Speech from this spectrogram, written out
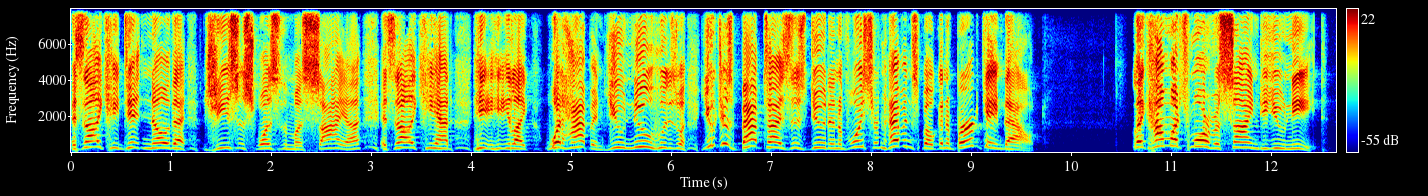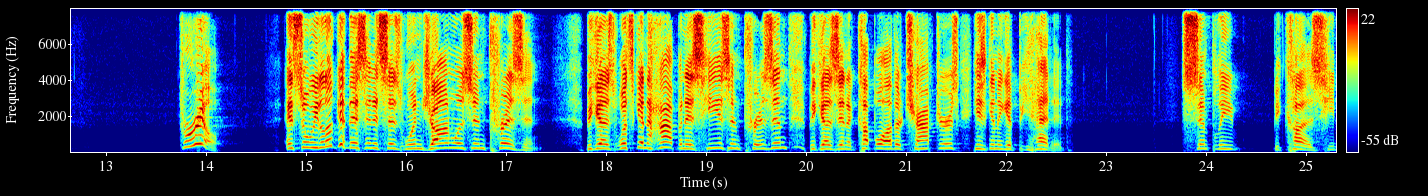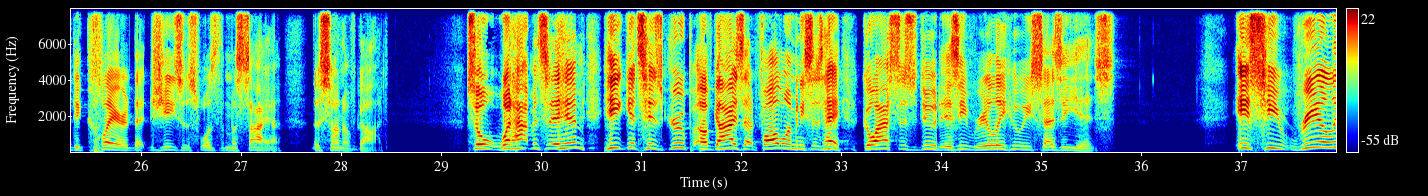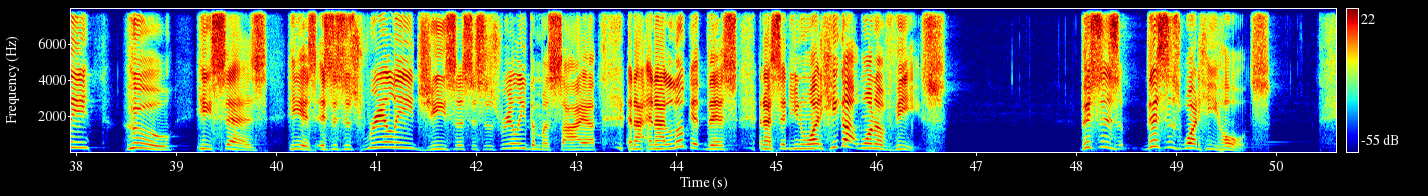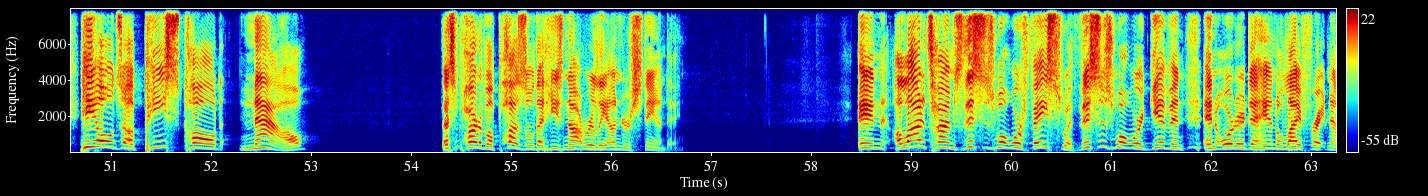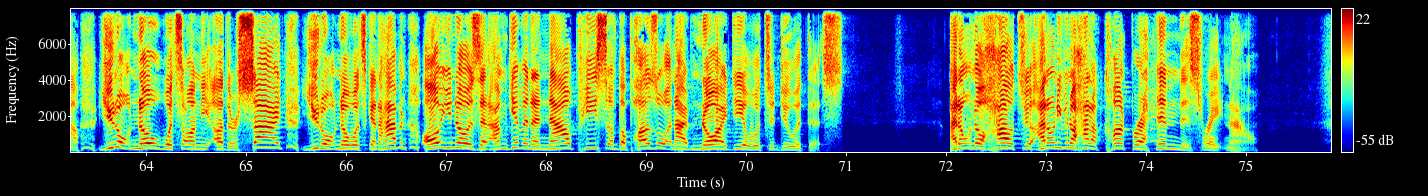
It's not like he didn't know that Jesus was the Messiah. It's not like he had, he, he like, what happened? You knew who this was. You just baptized this dude and a voice from heaven spoke and a bird came down. Like, how much more of a sign do you need? For real. And so we look at this and it says, when John was in prison, because what's going to happen is he is in prison because in a couple other chapters, he's going to get beheaded simply because he declared that Jesus was the Messiah, the Son of God. So what happens to him? He gets his group of guys that follow him and he says, Hey, go ask this dude, is he really who he says he is? Is he really who he says he is. Is this really Jesus? Is this really the Messiah? And I, and I look at this and I said, you know what? He got one of these. This is, this is what he holds. He holds a piece called now that's part of a puzzle that he's not really understanding. And a lot of times, this is what we're faced with. This is what we're given in order to handle life right now. You don't know what's on the other side. You don't know what's going to happen. All you know is that I'm given a now piece of the puzzle, and I have no idea what to do with this. I don't know how to, I don't even know how to comprehend this right now.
